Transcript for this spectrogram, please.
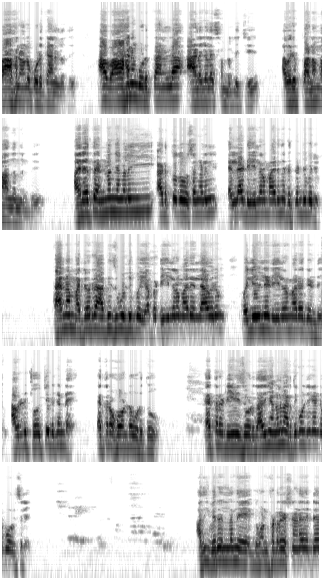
വാഹനമാണ് കൊടുക്കാനുള്ളത്. ആ വാഹനം കൊടുക്കാനുള്ള ആളുകളെ സംബന്ധിച്ച് അവർ പണം വാങ്ങുന്നുണ്ട്. അതിനകത്ത് എണ്ണം ഞങ്ങൾ ഈ അടുത്ത ദിവസങ്ങളിൽ എല്ലാ ഡീലർമാരിൽ നിന്ന് എടുക്കേണ്ടി വരും. കാരണം മറ്റൊരു ആഫീസ് പൂട്ടിപ്പോയി അപ്പൊ ഡീലർമാർ എല്ലാവരും വലിയ വലിയ ഡീലർമാരൊക്കെ ഉണ്ട്. അവരോട് ചോദിച്ചെടുക്കണ്ടേ? എത്ര ഹോണ്ട കൊടുത്തു? എത്ര ഡി വിസ് കൊടുത്തു? അത് ഞങ്ങൾ നടത്തിക്കൊണ്ടിരിക്കേണ്ട ഓഫീസിൽ അത് ഇവരെല്ലാം കോൺഫെഡറേഷനാണ് ഇതിന്റെ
